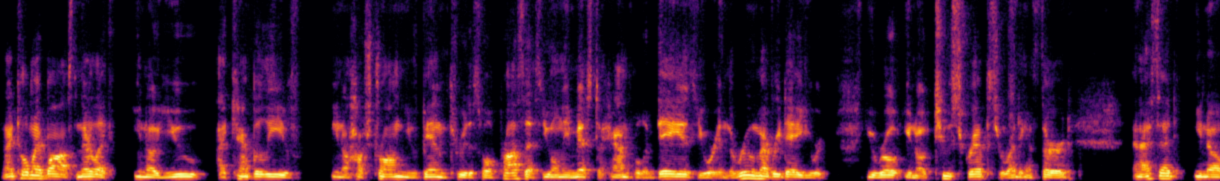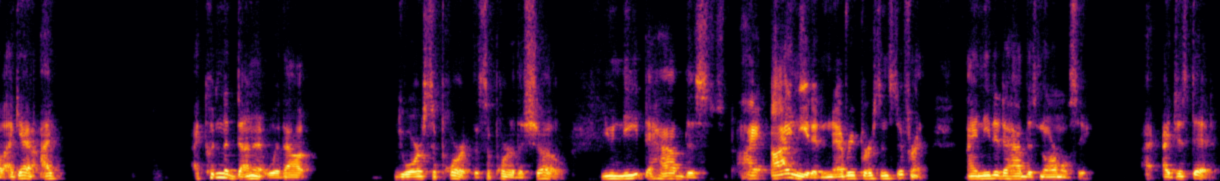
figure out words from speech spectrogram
And I told my boss, and they're like, you know, you, I can't believe, you know, how strong you've been through this whole process. You only missed a handful of days. You were in the room every day. You were, you wrote, you know, two scripts, you're writing a third. And I said, you know, again, I, I couldn't have done it without your support, the support of the show. You need to have this. I I needed, and every person's different. I needed to have this normalcy. I, I just did.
